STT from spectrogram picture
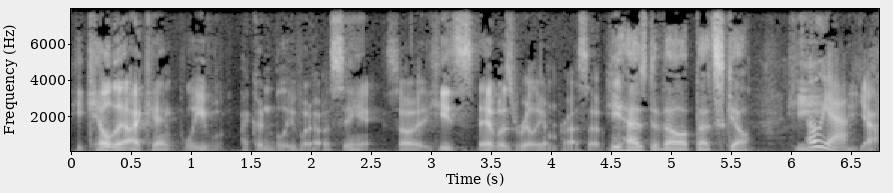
he killed it. I can't believe, I couldn't believe what I was seeing. So he's, it was really impressive. he has developed that skill. He, Oh yeah, Yeah.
